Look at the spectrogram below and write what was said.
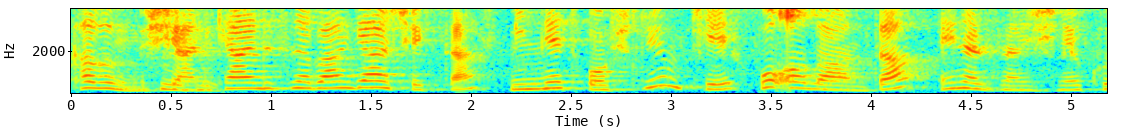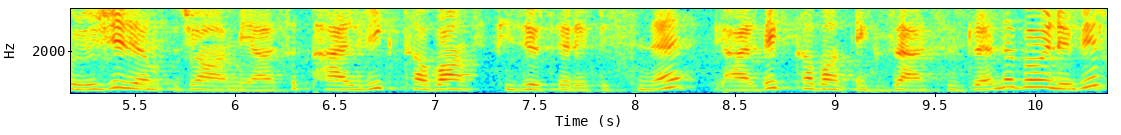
kalınmış. Yani kendisine ben gerçekten minnet borçluyum ki bu alanda en azından jinekoloji camiası pelvik taban fizyoterapisine, pelvik taban egzersizlerine böyle bir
